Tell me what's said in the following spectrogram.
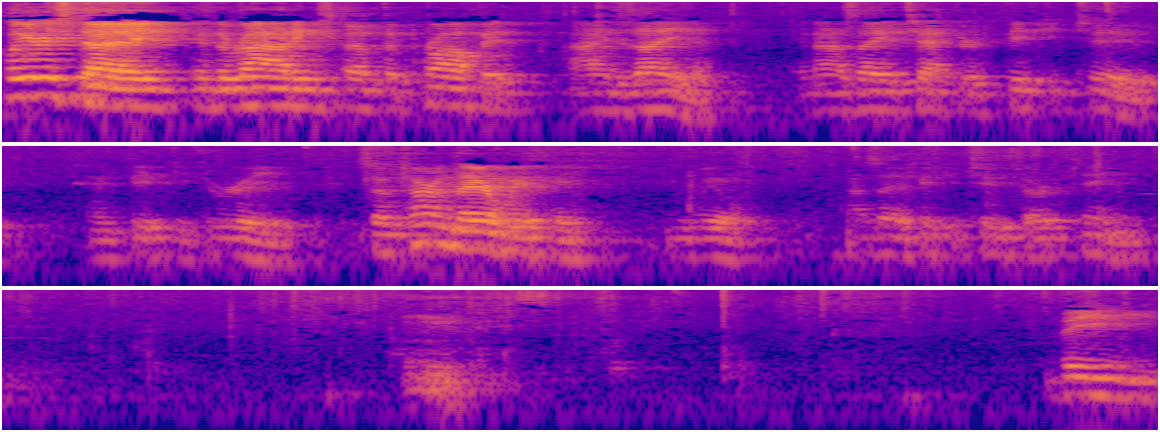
clear as day in the writings of the prophet Isaiah, in Isaiah chapter 52 and 53. So turn there with me, you will. Isaiah 52, 13. The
